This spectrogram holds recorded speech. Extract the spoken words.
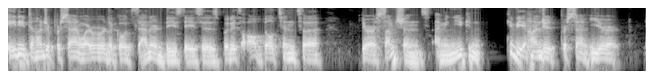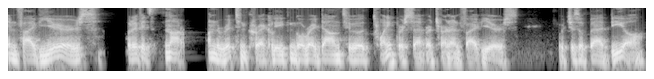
80 to 100%, whatever the gold standard these days is, but it's all built into your assumptions. I mean, you can, can be 100% year in five years, but if it's not underwritten correctly, it can go right down to a 20% return in five years, which is a bad deal.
